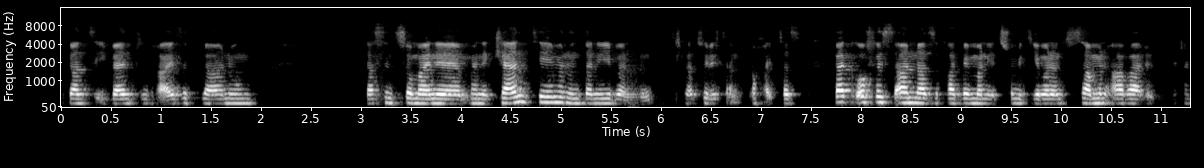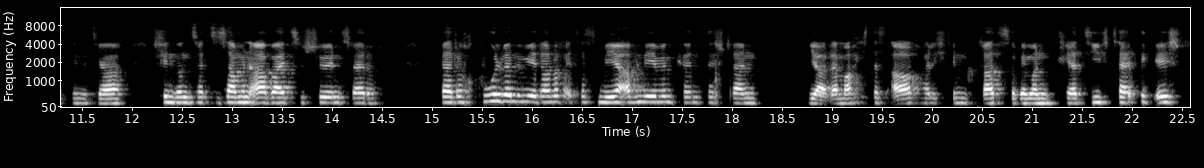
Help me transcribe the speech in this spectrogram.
Die ganze Event- und Reiseplanung. Das sind so meine, meine Kernthemen und daneben bietet sich natürlich dann noch etwas Backoffice an. Also gerade wenn man jetzt schon mit jemandem zusammenarbeitet, dann findet ja, ich finde unsere Zusammenarbeit so schön. Es wäre doch, wäre doch cool, wenn du mir da noch etwas mehr abnehmen könntest. Dann, ja, dann mache ich das auch, weil ich finde gerade so, wenn man kreativ tätig ist,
